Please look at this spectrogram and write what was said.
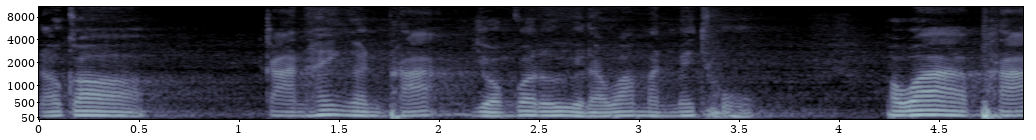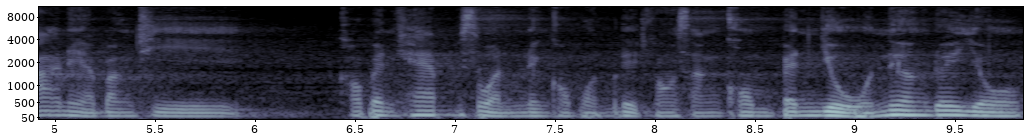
แล้วก็การให้เงินพระโยมก็รู้อยู่แล้วว่ามันไม่ถูก เพราะว่าพระเนี่ยบางทีเขาเป็นแค่ส่วนหนึ่งของผลผลิตของสังคม เป็นอยู่เนื่องด้วยโยม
